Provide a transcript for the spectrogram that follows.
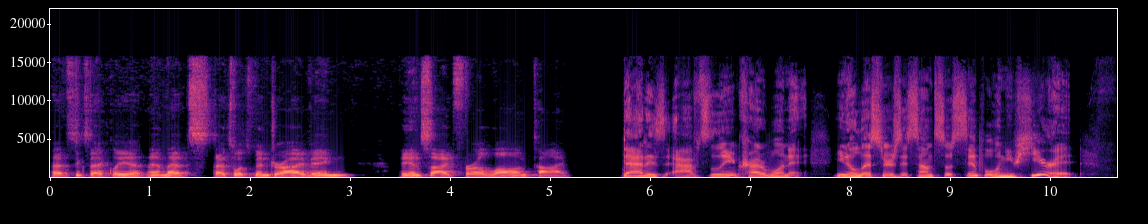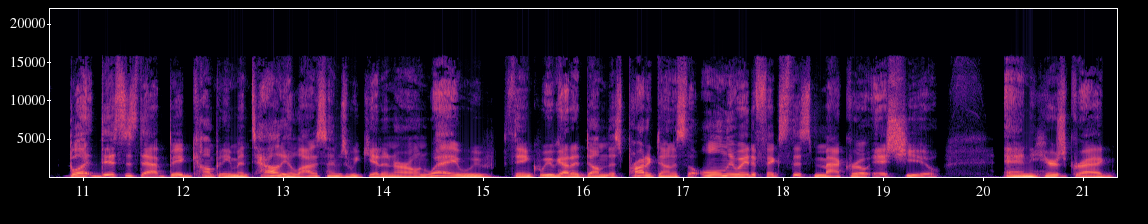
that's exactly it. And that's that's what's been driving the inside for a long time. That is absolutely incredible. And it, you know, listeners, it sounds so simple when you hear it, but this is that big company mentality. A lot of times we get in our own way. We think we've got to dumb this product down. It's the only way to fix this macro issue. And here's Greg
